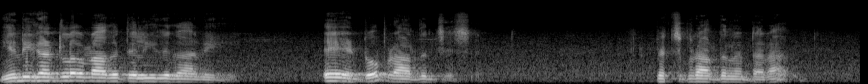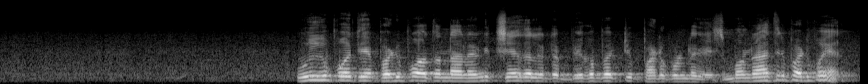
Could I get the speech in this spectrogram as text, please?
ఎన్ని గంటలు నాకు తెలియదు కానీ ఏంటో ప్రార్థన చేశాను పిచ్చి ప్రార్థన అంటారా ఊగిపోతే పడిపోతున్నానని చేదలట బిగబట్టి పడకుండా చేసి. మొన్న రాత్రి పడిపోయాను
